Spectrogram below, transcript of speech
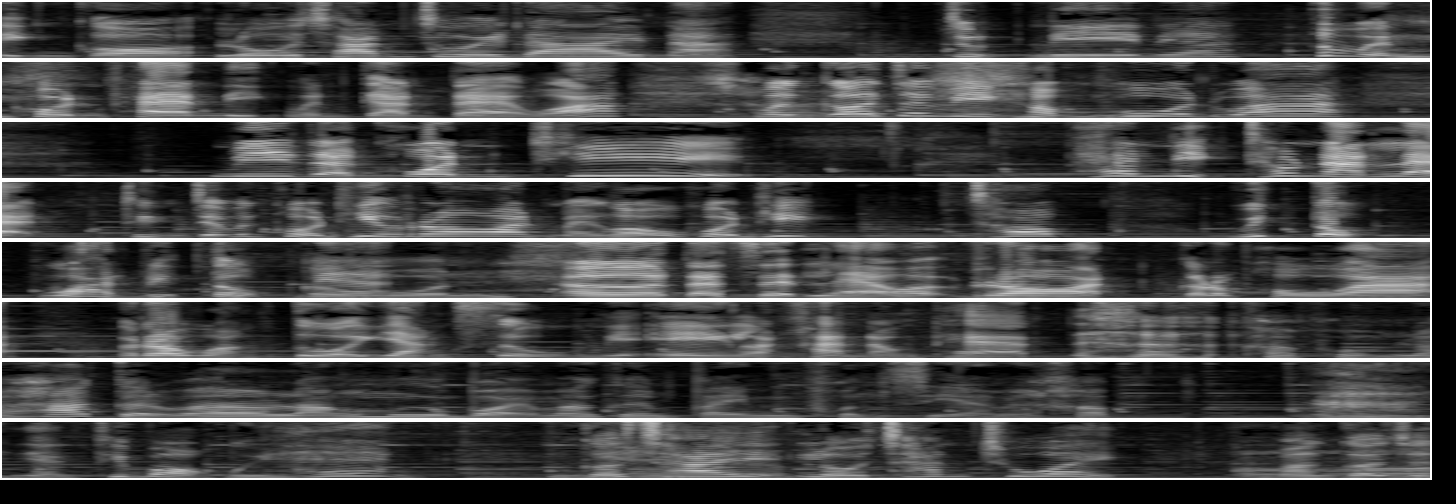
ริง ๆ ก็โลชั่นช่วยได้นะ จุดนี้เนี่ยเหมือนคนแพนิคเหมือนกันแต่ว่าใช่มันก็จะมีคำพูดว่า มีแต่คนที่แพนิคเท่านั้นแหละ ถึงจะเป็นคนที่รอดหมายความว่าคนที่ชอบวิตก หวาดวิตกกัเนี่งยวลเออ แต่เสร็จแล้วอะรอดก็เพราะว่าระวังตัวอย่างสูงนี่เองล่ะค่ะน้องแทครับผมแล้วถ้าเกิดว่าเราล้างมือบ่อยมากเกินไปมีผลเสียไหมครับ อ่าอย่างที่บอกมือแห้ง ก็ใช้ hand lotion ช่วยอ๋อ มันก็จะ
